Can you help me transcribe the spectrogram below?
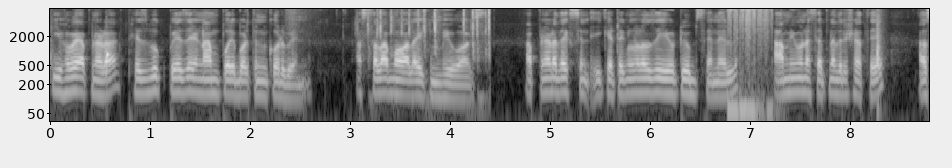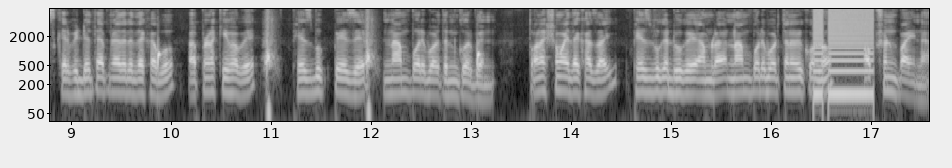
কীভাবে আপনারা ফেসবুক পেজের নাম পরিবর্তন করবেন? আসসালামু আলাইকুম ভিউয়ার্স আপনারা দেখছেন ইকে টেকনোলজি ইউটিউব চ্যানেল আমি মনে আছি আপনাদের সাথে। আজকের ভিডিওতে আপনাদের দেখাবো আপনারা কীভাবে ফেসবুক পেজের নাম পরিবর্তন করবেন। তো অনেক সময় দেখা যায় ফেসবুকে ঢুকে আমরা নাম পরিবর্তনের কোনো অপশন পাই না।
